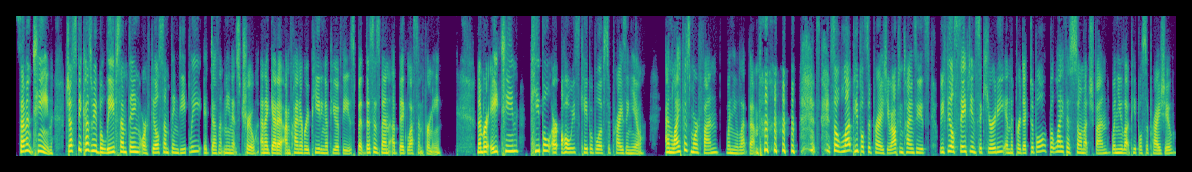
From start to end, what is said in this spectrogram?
17, just because we believe something or feel something deeply, it doesn't mean it's true. And I get it. I'm kind of repeating a few of these, but this has been a big lesson for me. Number 18, people are always capable of surprising you. And life is more fun when you let them. so let people surprise you. Oftentimes we, we feel safety and security in the predictable, but life is so much fun when you let people surprise you.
